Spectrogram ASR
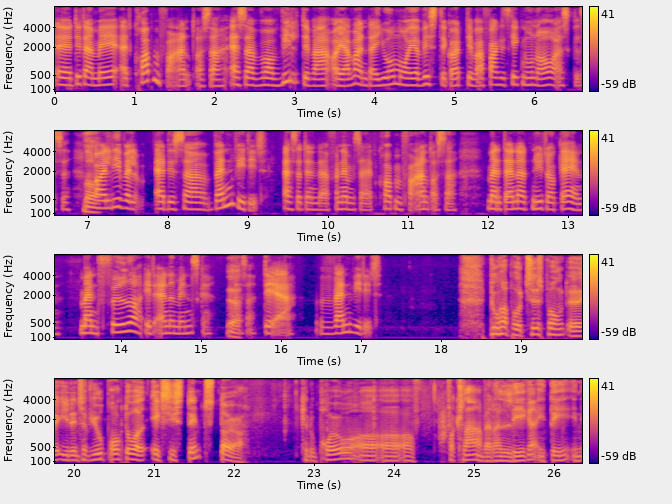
øh, det der med, at kroppen forandrer sig. Altså, hvor vildt det var. Og jeg var endda jordmor, jeg vidste det godt. Det var faktisk ikke nogen overraskelse. Nå. Og alligevel er det så vanvittigt. Altså den der fornemmelse af, at kroppen forandrer sig. Man danner et nyt organ. Man føder et andet menneske. Ja. Altså, det er vanvittigt. Du har på et tidspunkt øh, i et interview brugt ordet eksistensdør. Kan du prøve at, at, at forklare, hvad der ligger i det, en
